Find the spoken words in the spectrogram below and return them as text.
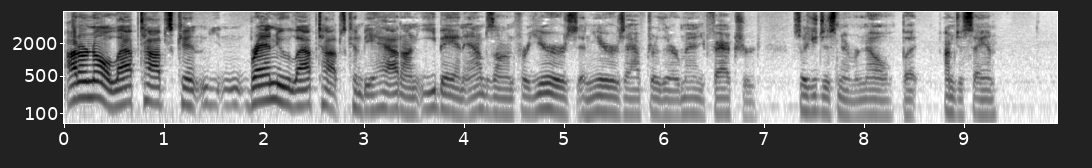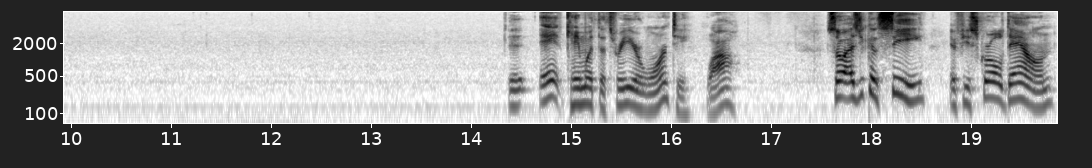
I don't know. Laptops can, brand new laptops can be had on eBay and Amazon for years and years after they're manufactured. So you just never know, but I'm just saying. It, it came with a three year warranty. Wow. So as you can see, if you scroll down,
